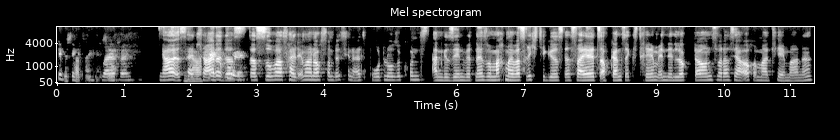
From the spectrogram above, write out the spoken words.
Gibt ist tatsächlich so. Ja, ist halt Ja. schade, Ja, dass, cool. dass sowas halt immer noch so ein bisschen als brotlose Kunst angesehen wird. Ne? So mach mal was Richtiges. Das war ja jetzt auch ganz extrem in den Lockdowns, war das ja auch immer Thema. Ne?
